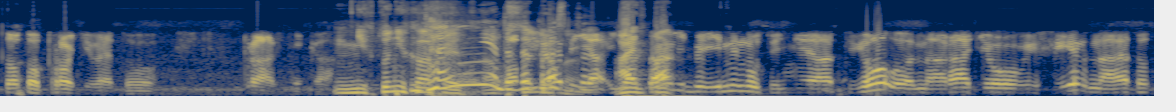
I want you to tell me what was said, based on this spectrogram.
кто-то против этого праздника. Никто не Да хахает. нет, это просто- Я, я А- даже бы и минуты не отвел на радиоэфир на этот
